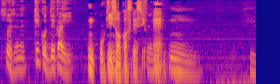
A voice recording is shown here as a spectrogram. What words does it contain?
そうですよね。結構でかいうん、大きいサーカスですよね。うん。うん。っ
